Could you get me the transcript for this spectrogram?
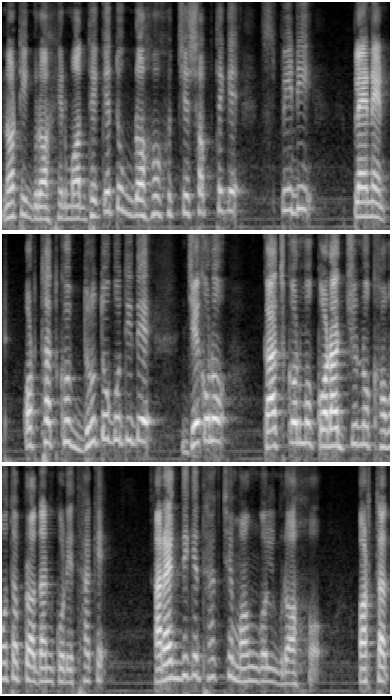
নটি গ্রহের মধ্যে কেতু গ্রহ হচ্ছে সবথেকে স্পিডি প্ল্যানেট অর্থাৎ খুব দ্রুত গতিতে যে কোনো কাজকর্ম করার জন্য ক্ষমতা প্রদান করে থাকে। আর একদিকে থাকছে মঙ্গল গ্রহ। অর্থাৎ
